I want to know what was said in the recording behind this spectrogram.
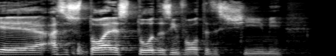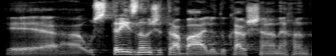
É, as histórias todas em volta desse time. É, os três anos de trabalho do Kyle Shanahan.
